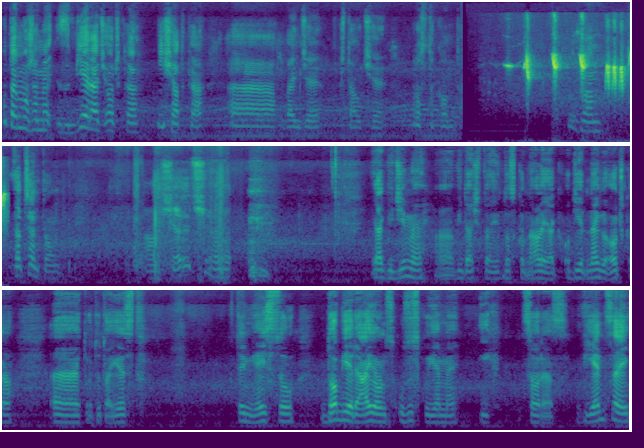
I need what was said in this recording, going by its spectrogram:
Potem możemy zbierać oczka i siatka e, będzie w kształcie prostokąta. Już mam zaczętą sieć. E, Jak widzimy, e, widać tutaj doskonale, jak od jednego oczka, e, które tutaj jest w tym miejscu, dobierając, uzyskujemy ich coraz więcej.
